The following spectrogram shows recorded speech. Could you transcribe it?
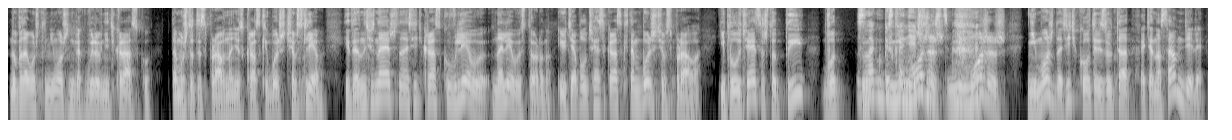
Ну, потому что ты не можешь никак выровнять краску. Потому что ты справа нанес краски больше, чем слева. И ты начинаешь наносить краску в левую, на левую сторону. И у тебя получается краски там больше, чем справа. И получается, что ты вот Знак не можешь, не можешь, не можешь достичь какого-то результата. Хотя на самом деле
